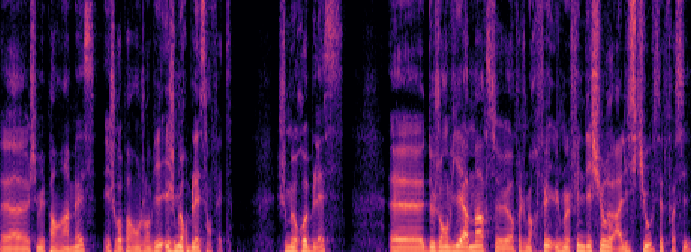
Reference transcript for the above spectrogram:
chez mes parents à Metz, et je repars en janvier, et je me reblesse en fait. Je me reblesse. Euh, de janvier à mars, euh, en fait, je me, refais, je me fais une déchirure à l'ischio cette fois-ci.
